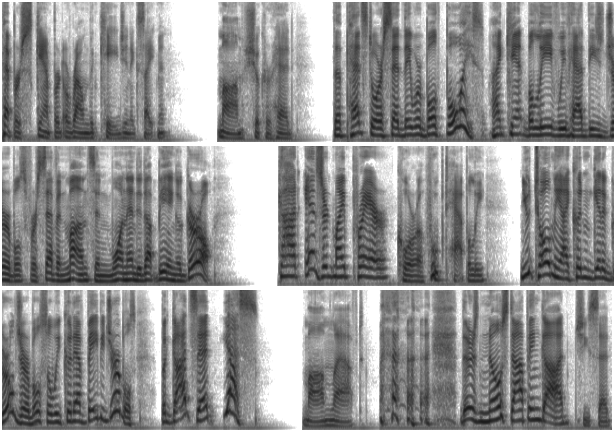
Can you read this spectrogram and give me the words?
Pepper scampered around the cage in excitement. Mom shook her head. The pet store said they were both boys. I can't believe we've had these gerbils for seven months and one ended up being a girl. God answered my prayer, Cora whooped happily. You told me I couldn't get a girl gerbil so we could have baby gerbils, but God said yes. Mom laughed. There's no stopping God, she said.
